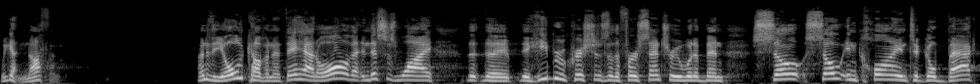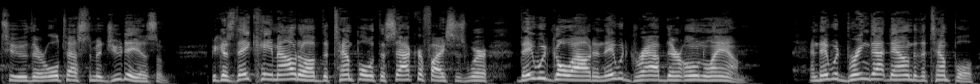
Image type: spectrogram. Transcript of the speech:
we got nothing. Under the Old Covenant, they had all that, and this is why the, the, the, Hebrew Christians of the first century would have been so, so inclined to go back to their Old Testament Judaism. Because they came out of the temple with the sacrifices where they would go out and they would grab their own lamb. And they would bring that down to the temple,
